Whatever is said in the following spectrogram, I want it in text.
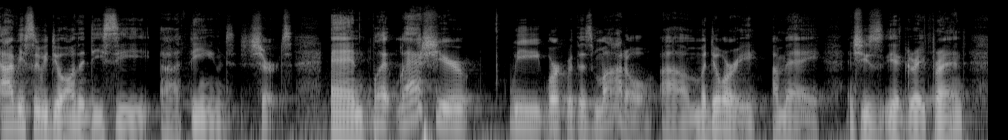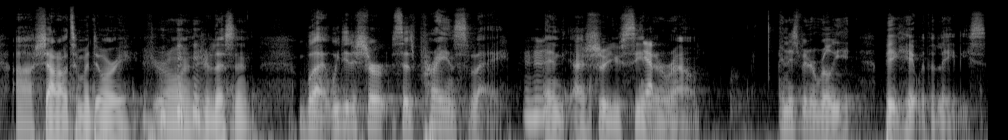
obviously, we do all the DC uh, themed shirts, and but last year we worked with this model, uh, Midori Ame, and she's a great friend. Uh, shout out to Midori if you're on, if you're listening. But we did a shirt that says "Pray and Slay," and I'm sure you've seen Yep. it around. And it's been a really big hit with the ladies.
